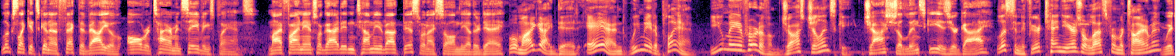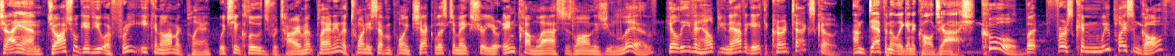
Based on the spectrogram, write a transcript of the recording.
Looks like it's going to affect the value of all retirement savings plans. My financial guy didn't tell me about this when I saw him the other day. Well, my guy did, and we made a plan. You may have heard of him, Josh Jalinski. Josh Jalinski is your guy? Listen, if you're 10 years or less from retirement, which I am, Josh will give you a free economic plan, which includes retirement planning, a 27 point checklist to make sure your income lasts as long as you live. He'll even help you navigate the current tax code. I'm definitely going to call Josh. Cool, but first, can we play some golf?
